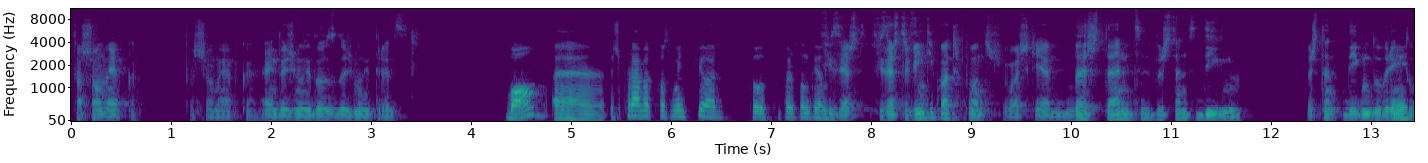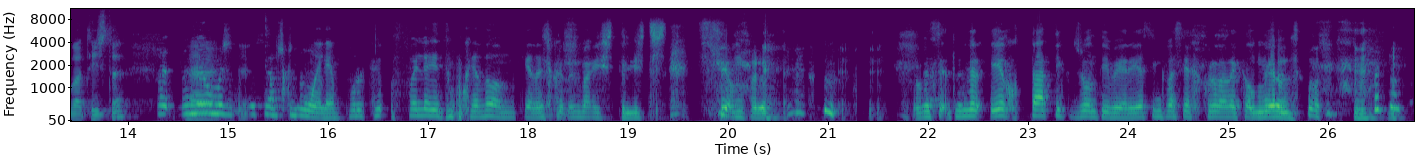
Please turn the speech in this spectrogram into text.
Faz só uma época. Faz só uma época. É em 2012, 2013. Bom, uh, esperava que fosse muito pior. Estou super contente. Fizeste, fizeste 24 pontos. Eu acho que é bastante, bastante digno bastante digno do brinco Sim. do Batista. Não, uh, mas sabes que não é, porque falhei do Borredome, que é das coisas mais tristes de sempre. vai ser, erro tático de João Tibério, é assim que vai ser recordado aquele momento.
